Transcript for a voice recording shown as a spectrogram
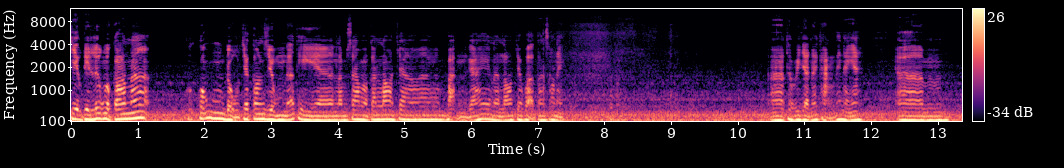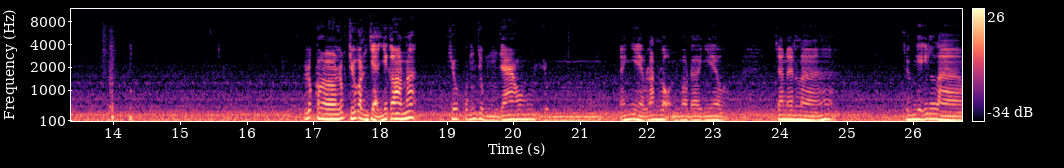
triệu tiền lương của con á cũng- đủ cho con dùng nữa thì à, làm sao mà con lo cho bạn gái hay là lo cho vợ con sau này à, thôi bây giờ nói thẳng thế này nha. À, lúc ờ, lúc chú còn trẻ như con á chú cũng dùng dao dùng ấy nhiều lăn lộn vào đời nhiều. Cho nên là chú nghĩ là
